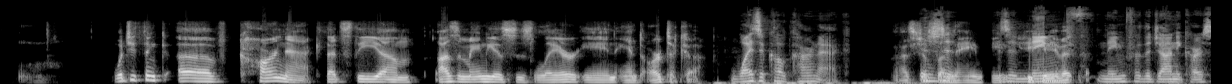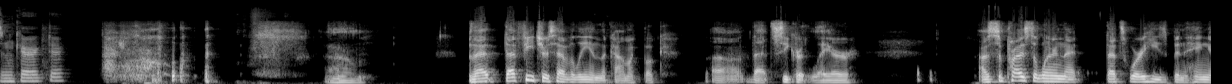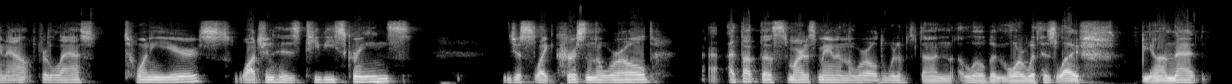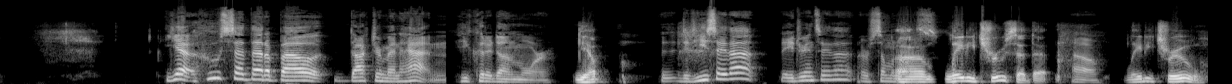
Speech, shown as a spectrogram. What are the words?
What'd you think of Karnak? That's the um, Ozymandias' lair in Antarctica. Why is it called Karnak? That's just Is a it- name he, Is it named it. named for the Johnny Carson character? um, that that features heavily in the comic book. Uh, that secret lair. I was surprised to learn that that's where he's been hanging out for the last twenty years, watching his TV screens, just like cursing the world. I, thought the smartest man in the world would have done a little bit more with his life beyond that. Yeah, who said that about Dr. Manhattan? He could have done more. Yep. Did he say that? Did Adrian say that? Or someone Um, else? Lady Trieu said that. oh. Lady Trieu,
